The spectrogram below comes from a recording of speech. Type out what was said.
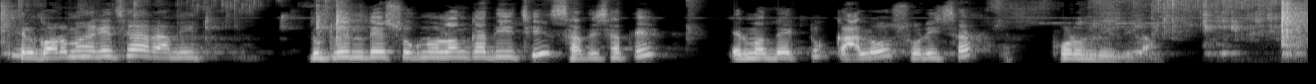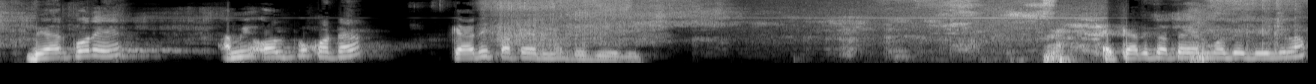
তেল গরম হয়ে গেছে, আর আমি দুটো তিনটে শুকনো লঙ্কা দিয়েছি, সাথে সাথে এর মধ্যে একটু কালো সরিষা ফোড়ন দিয়ে দিলাম। দেওয়ার পরে আমি অল্প কটা ক্যারি পাতা এর মধ্যে দিয়ে দিচ্ছি। কারি পাতা এর মধ্যে দিয়ে দিলাম।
